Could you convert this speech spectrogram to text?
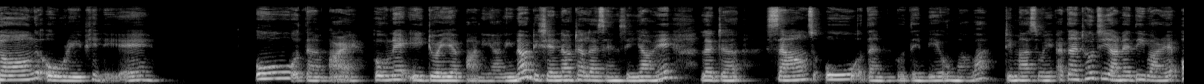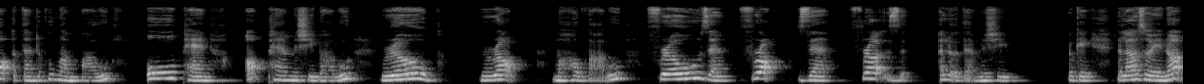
long o တွေဖြစ်နေတယ် o အတန်ပါတယ် o နဲ့ e တွဲရက်ပါနေရလीเนาะဒီချက်နောက်ထပ် lesson စီရောက်ရင် letter sounds o အတန်ကိုသင်ပေးဦးမှာပါဒီမှာဆိုရင်အတန်ထုတ်ကြည့်ရတဲ့သိပါတယ် o အတန်တစ်ခုမှမပါဘူး open open မရှိပါဘူး rope rock မဟုတ်ပါဘူး frozen frozen froze အဲ့လိုအတန်မရှိဘူး okay ဒါလို့ဆိုရင်တော့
